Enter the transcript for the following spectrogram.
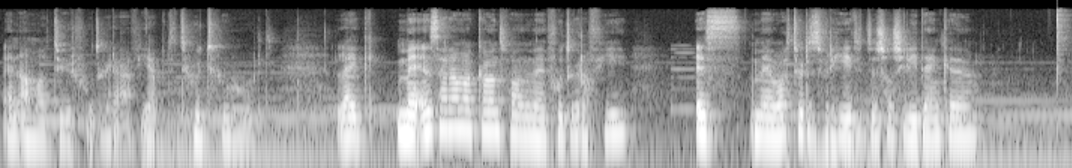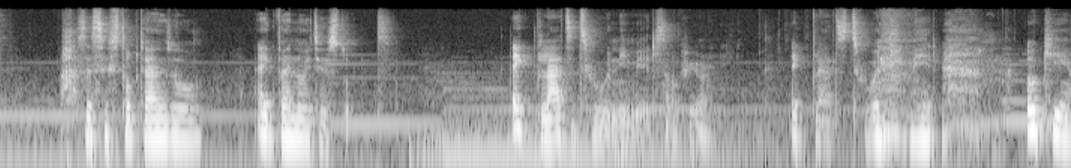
een amateurfotograaf. Je hebt het goed gehoord. Like, mijn Instagram-account van mijn fotografie is... Mijn wachtwoord is vergeten. Dus als jullie denken... Ach, ze is gestopt en zo. Ik ben nooit gestopt. Ik plaats het gewoon niet meer, snap je? Ik plaats het gewoon niet meer. Oké.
